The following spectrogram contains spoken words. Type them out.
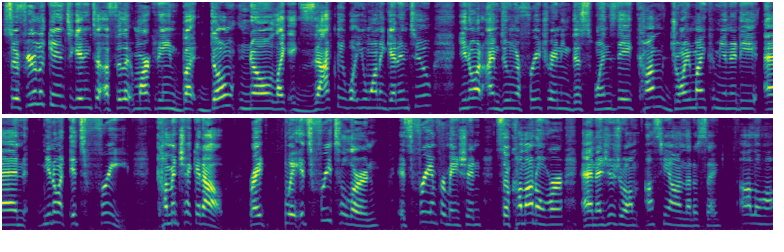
So if you're looking into getting to affiliate marketing but don't know like exactly what you want to get into, you know what? I'm doing a free training this Wednesday. Come join my community and you know what? It's free. Come and check it out, right? Wait, it's free to learn. It's free information. So come on over and as usual, I'll see you on that say. Aloha.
